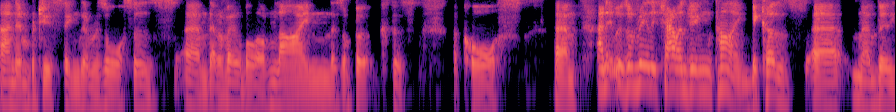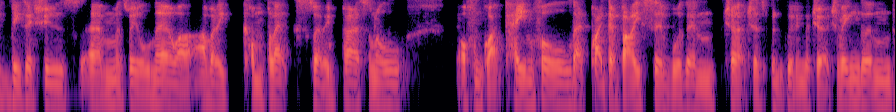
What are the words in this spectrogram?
and in producing the resources um, that are available online. There's a book, there's a course, um, and it was a really challenging time because uh, you know, the, these issues, um, as we all know, are, are, very complex, very personal, often quite painful. They're quite divisive within churches, including the Church of England.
